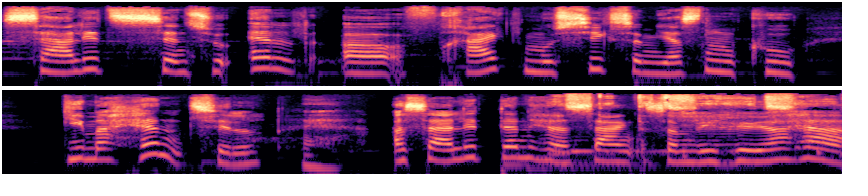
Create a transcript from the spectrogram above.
særligt sensuelt og frækt musik, som jeg sådan kunne give mig hen til. Ja. Og særligt den her sang, som vi hører her,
